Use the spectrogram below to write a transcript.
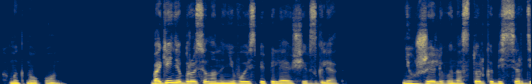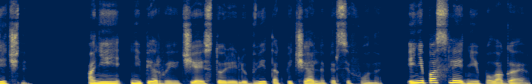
хмыкнул он. Богиня бросила на него испепеляющий взгляд. Неужели вы настолько бессердечны? Они не первые, чья история любви так печальна, Персефона, и не последние, полагаю.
